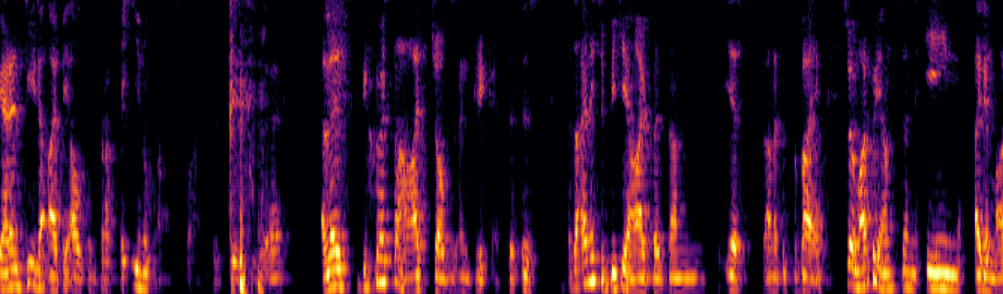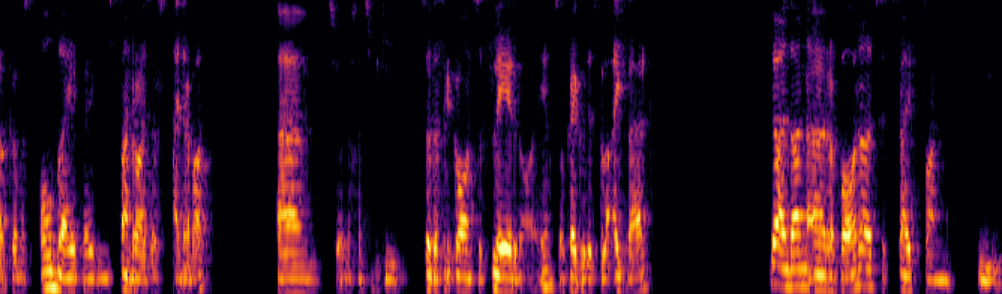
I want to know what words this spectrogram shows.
guaranteed 'n IPL kontrak by een of ander span. Dit is uh, hulle is die grootste hype jobs in cricket. Dit is as hy net so bietjie hype het dan yes, dan is dit verby. So Marco Jansen en Aiden Markram is albei by die Sunrisers Hyderabad. Ehm um, so hulle gaan so 'n bietjie Suid-Afrikaanse flair daai. Ons sal kyk hoe dit vir hulle uitwerk. Ja, en dan uh, Rabada het geskuif van die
